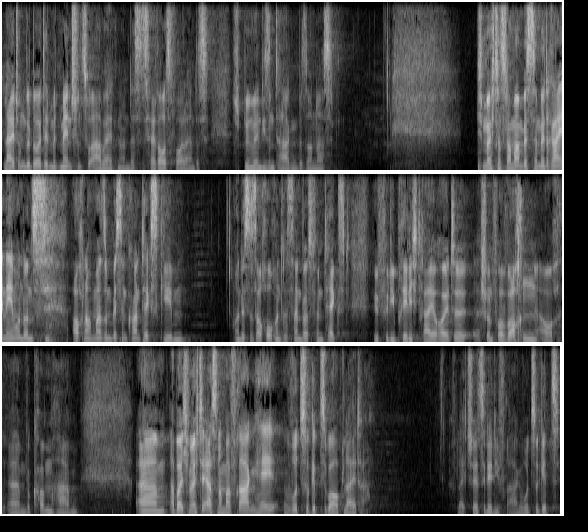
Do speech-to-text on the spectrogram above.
Leitung bedeutet, mit Menschen zu arbeiten und das ist herausfordernd. Das spüren wir in diesen Tagen besonders. Ich möchte uns noch mal ein bisschen mit reinnehmen und uns auch noch mal so ein bisschen Kontext geben. Und es ist auch hochinteressant, was für einen Text wir für die Predigtreihe heute schon vor Wochen auch ähm, bekommen haben. Ähm, aber ich möchte erst noch mal fragen, hey, wozu gibt es überhaupt Leiter? Vielleicht stellst du dir die Frage, wozu gibt es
